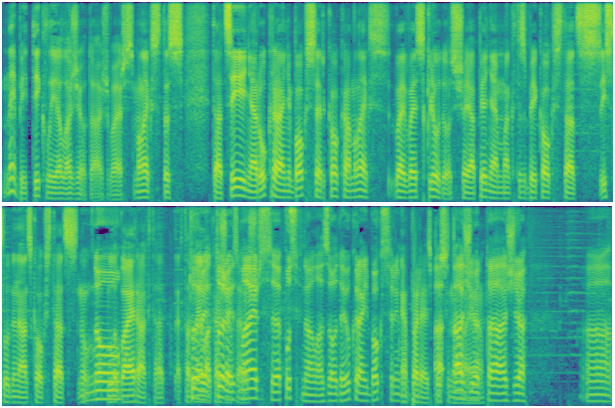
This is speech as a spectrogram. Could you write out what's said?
nebija tik liela ažiotāža vairs. Man liekas, tas tā cīņa ar Ukrāņu boxeri kaut kā, man liekas, vai, vai es kļūdos šajā pieņēmumā, ka tas bija kaut kas tāds izsludināts, kaut kas tāds, nu, nu vairāk tā, ar tādu lielāku Toreiz Mairs pusfinālā zaudēja Ukrāņu bokserim. Jā, pareizi, pusfinālā. Ažiotāža uh,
